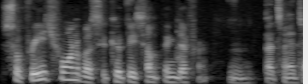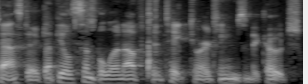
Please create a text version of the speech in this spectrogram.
So for each one of us, it could be something different. Mm, that's fantastic. That feels simple enough to take to our teams and to coach.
